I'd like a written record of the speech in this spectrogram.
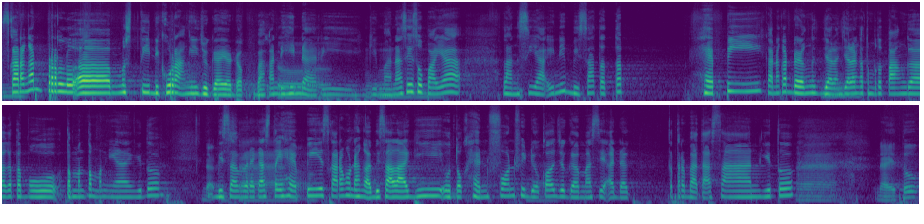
Sekarang kan perlu uh, mesti dikurangi juga ya dok, bahkan Betul. dihindari. Gimana sih supaya lansia ini bisa tetap happy karena kan udah jalan-jalan ketemu tetangga, ketemu teman-temannya gitu. bisa, bisa mereka stay happy. Sekarang udah nggak bisa lagi untuk handphone video call juga masih ada keterbatasan gitu. Nah, nah itu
